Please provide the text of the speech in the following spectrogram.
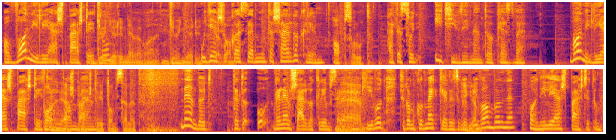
A vaníliás pástétom, Gyönyörű neve van, gyönyörű ugye neve sokkal van. szebb, mint a sárga krém? Abszolút. Hát ez, hogy így hívd innentől kezdve. Vaníliás pástétom Vaníliás van pástétom szelet. Nem, de, hogy, tehát, ó, de nem sárga krémszeletnek Nem. hívod, csak amikor megkérdezik, hogy mi van benne, vaníliás pástétom.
